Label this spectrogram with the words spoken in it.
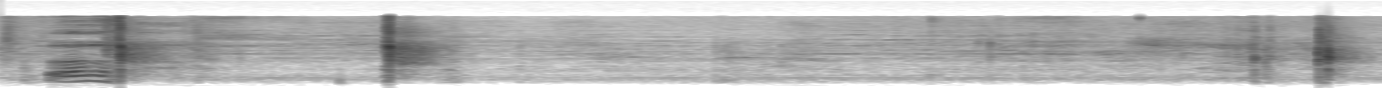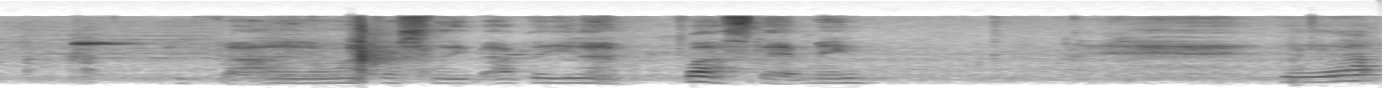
Okay. Oh. I didn't want to sleep after you done bust at me. Yep.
